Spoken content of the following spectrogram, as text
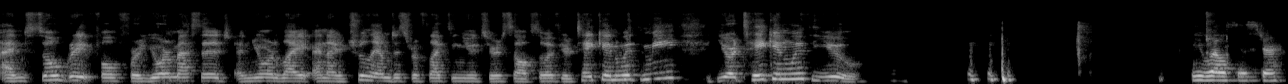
and so grateful for your message and your light. And I truly am just reflecting you to yourself. So if you're taken with me, you're taken with you. Be well, sister.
